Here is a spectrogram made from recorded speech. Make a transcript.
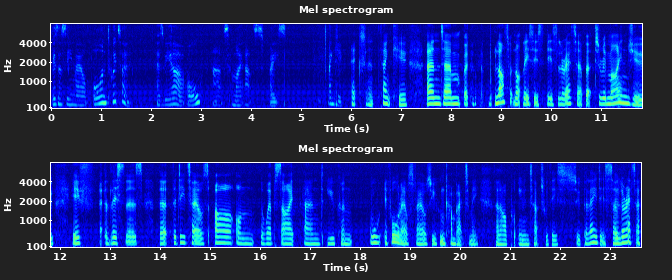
business email or on Twitter, as we are all at myoutspace. Thank you. Excellent, thank you. And um, last but not least is, is Loretta, but to remind you, if uh, listeners, that the details are on the website and you can all, if all else fails, you can come back to me and I'll put you in touch with these super ladies. So, Loretta,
